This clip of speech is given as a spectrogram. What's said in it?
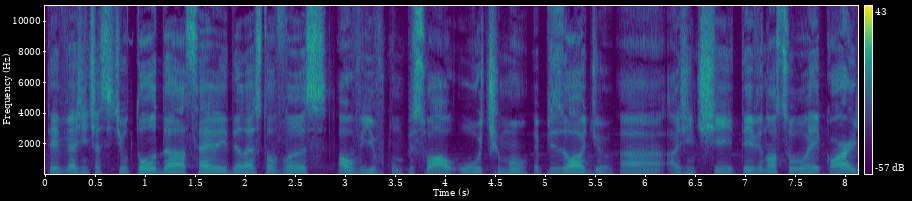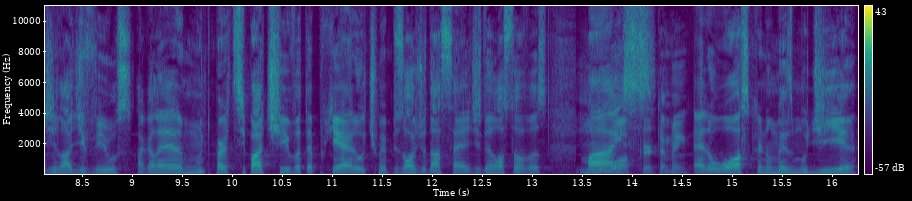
Teve, a gente assistiu toda a série The Last of Us ao vivo com o pessoal. O último episódio, ah, a gente teve nosso recorde lá de views. A galera era muito participativa, até porque era o último episódio da série de The Last of Us. E Mas o Oscar também. era o Oscar no mesmo dia.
